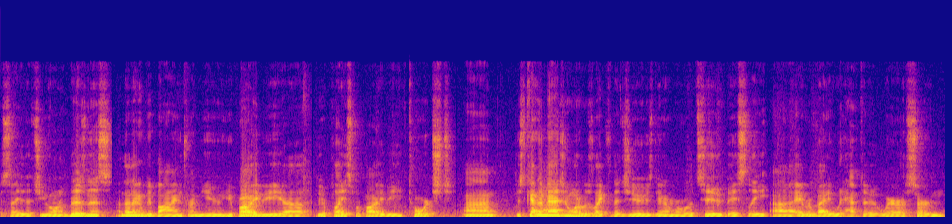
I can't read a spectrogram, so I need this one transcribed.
say that you own a business and they're not going to be buying from you. You probably be uh, your place will probably be torched. Um, just kind of imagine what it was like for the Jews during World War II. Basically, uh, everybody would have to wear a certain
